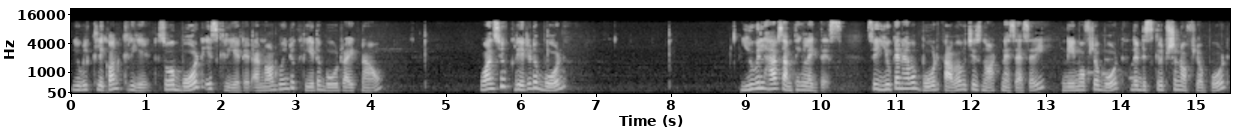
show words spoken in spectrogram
you will click on create. So a board is created. I'm not going to create a board right now. Once you've created a board, you will have something like this. So you can have a board cover which is not necessary, name of your board, the description of your board.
